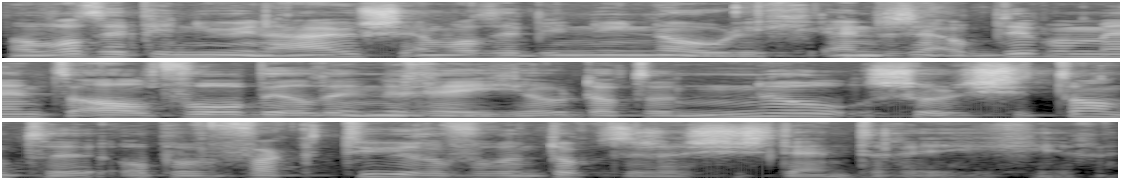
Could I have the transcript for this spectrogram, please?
Maar wat heb je nu in huis en wat heb je nu nodig? En er zijn op dit moment al voorbeelden in de regio dat er nul sollicitanten op een vacature voor een doktersassistent te reageren.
